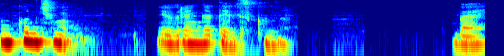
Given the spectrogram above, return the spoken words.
ఇంకొంచెం వివరంగా తెలుసుకుందాం. బాయ్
